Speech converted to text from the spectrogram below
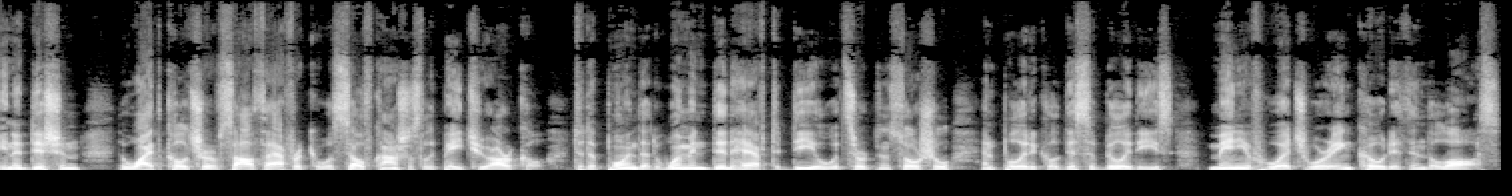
In addition, the white culture of South Africa was self-consciously patriarchal to the point that women did have to deal with certain social and political disabilities, many of which were encoded in the laws.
